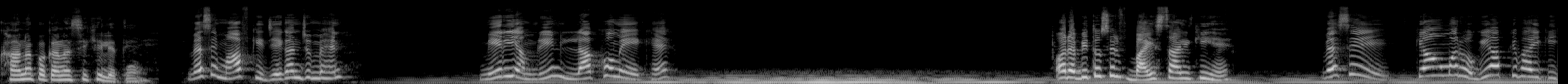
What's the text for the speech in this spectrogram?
खाना पकाना सीख ही लेती हैं। वैसे माफ़ कीजिएगा अंजुम बहन मेरी अमरीन लाखों में एक है। और अभी तो सिर्फ़ 22 साल की है। वैसे, क्या उम्र होगी आपके भाई की?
